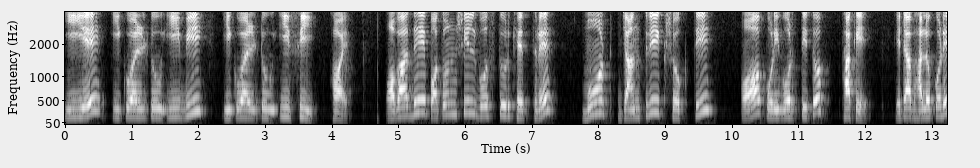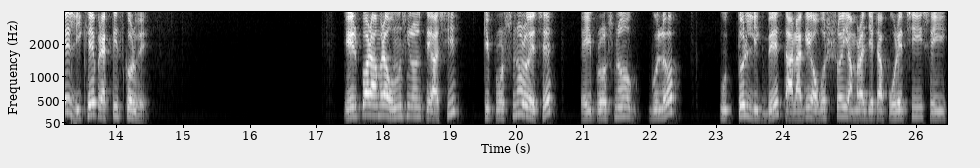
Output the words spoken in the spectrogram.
E A equal to EB equal to EC হয়। অবাধে পতনশীল বস্তুর ক্ষেত্রে মোট যান্ত্রিক শক্তি অপরিবর্তিত থাকে। এটা ভালো করে লিখে প্র্যাকটিস করবে। এরপর আমরা অনুশীলনতে আসি। একটি প্রশ্ন রয়েছে। এই প্রশ্নগুলো উত্তর লিখবে। তার আগে অবশ্যই আমরা যেটা পড়েছি, সেই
